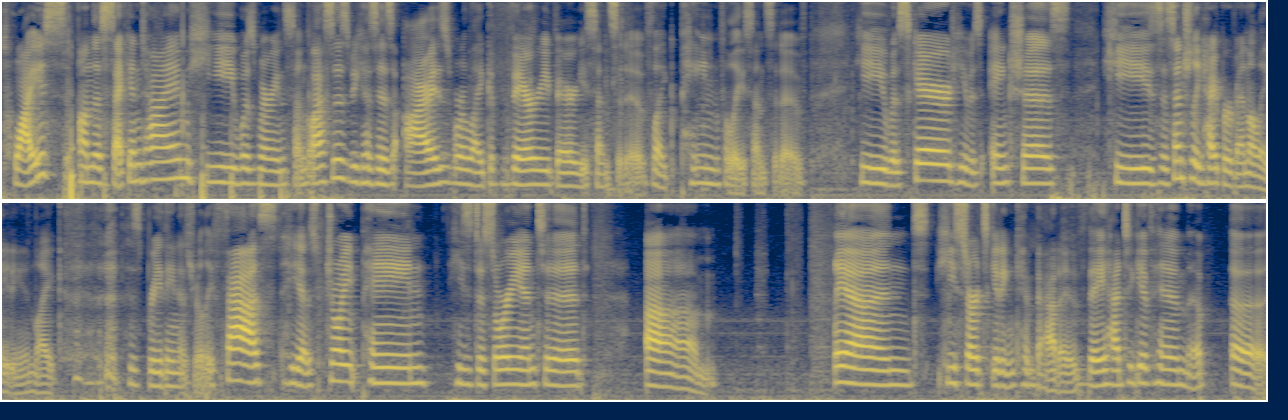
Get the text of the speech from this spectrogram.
twice. On the second time, he was wearing sunglasses because his eyes were like very, very sensitive, like painfully sensitive. He was scared, he was anxious. He's essentially hyperventilating. Like his breathing is really fast. He has joint pain. He's disoriented. Um, and he starts getting combative. They had to give him a, a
